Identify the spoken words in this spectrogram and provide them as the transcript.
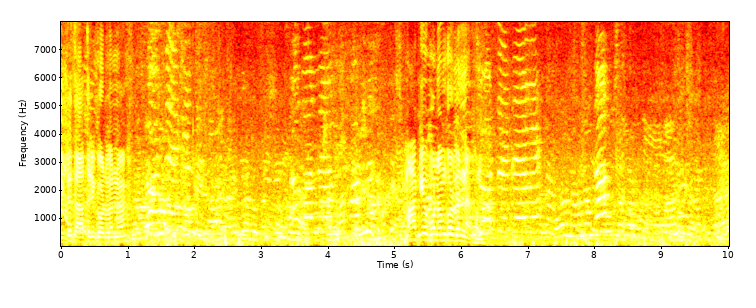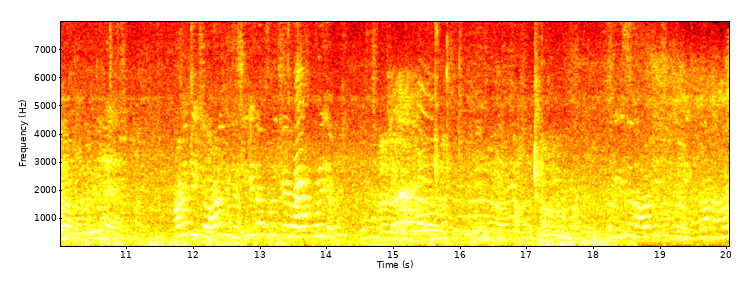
একটু তাড়াতাড়ি করবেন না মা কেউ প্রণাম করবেন না এখন? আরও দিচ্ছ আরও দিচ্ছ সিলিটা পুরো ছেড়ে বাইরে পড়ে যাবে সিলিটা আরও দিচ্ছ কারণ আমার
